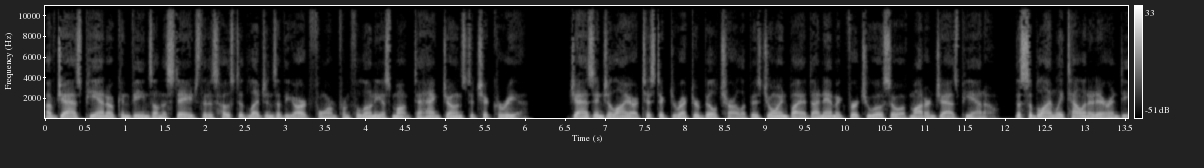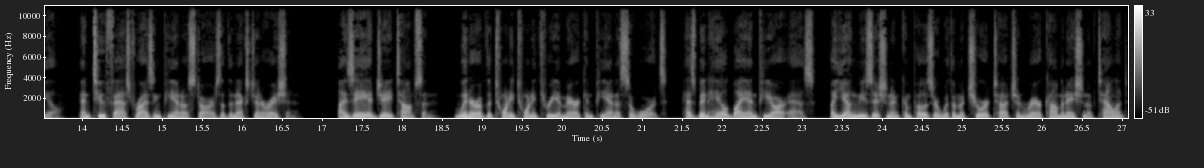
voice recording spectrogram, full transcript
of jazz piano convenes on the stage that has hosted legends of the art form from Thelonious Monk to Hank Jones to Chick Corea. Jazz in July artistic director Bill Charlap is joined by a dynamic virtuoso of modern jazz piano, the sublimely talented Aaron Diehl, and two fast rising piano stars of the next generation. Isaiah J. Thompson, winner of the 2023 American Pianists Awards, has been hailed by NPR as a young musician and composer with a mature touch and rare combination of talent,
